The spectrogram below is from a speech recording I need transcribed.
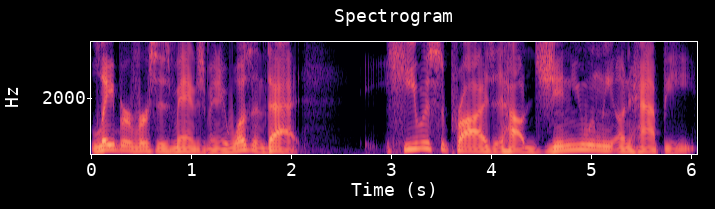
labor versus management. It wasn't that. He was surprised at how genuinely unhappy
